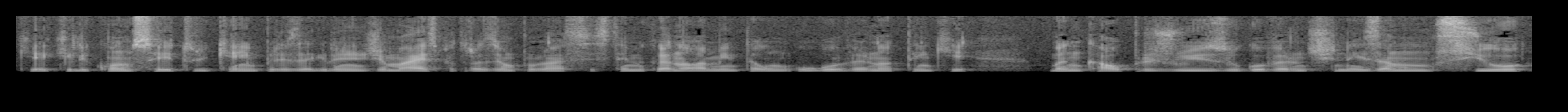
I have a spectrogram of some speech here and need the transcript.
que é aquele conceito de que a empresa é grande demais para trazer um problema sistêmico enorme, então o governo tem que bancar o prejuízo. O governo chinês anunciou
